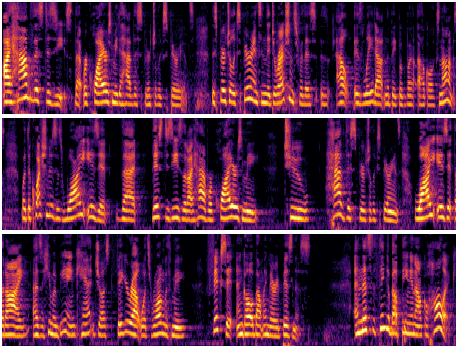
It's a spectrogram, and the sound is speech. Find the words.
I have this disease that requires me to have this spiritual experience. The spiritual experience and the directions for this is out, is laid out in the Big Book of Alcoholics Anonymous. But the question is, is why is it that this disease that I have requires me to have this spiritual experience? Why is it that I, as a human being, can't just figure out what's wrong with me fix it, and go about my merry business. And that's the thing about being an alcoholic,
